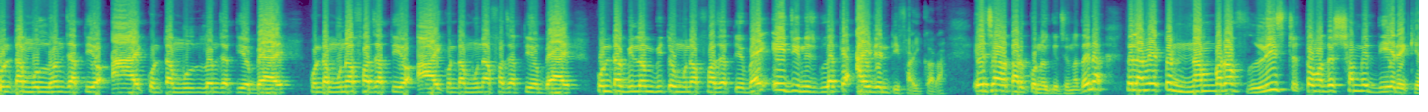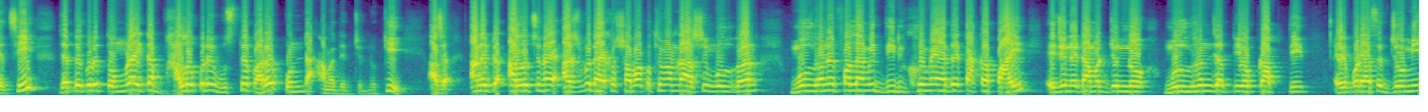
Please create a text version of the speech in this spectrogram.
কোনটা মূলধন জাতীয় আয়, কোনটা মূলধন জাতীয় ব্যয়, কোনটা মুনাফা জাতীয় আয়, কোনটা মুনাফা জাতীয় ব্যয়, কোনটা বিলম্বিত মুনাফা জাতীয় ব্যয়, এই জিনিসগুলোকে আইডেন্টিফাই করা। এছাড়া তার কোনো কিছু না, তাই না? তাহলে আমি একটা নাম্বার অফ লিস্ট তোমাদের সামনে দিয়ে রেখেছি, যাতে করে তোমরা এটা ভালো করে বুঝতে পারো কোনটা আমাদের জন্য কি। আচ্ছা আমি একটু আলোচনায় আসব। দেখো, সবার প্রথমে আমরা আসি মূলধন। মূলধনের ফলে আমি দীর্ঘমেয়াদে টাকা পাই এই জন্য এটা আমার জন্য মূলধন জাতীয় প্রাপ্তি। এরপরে আছে জমি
